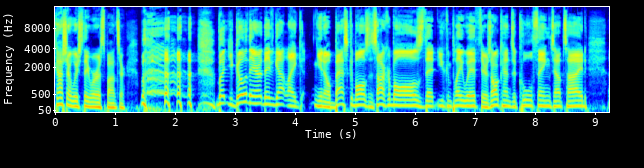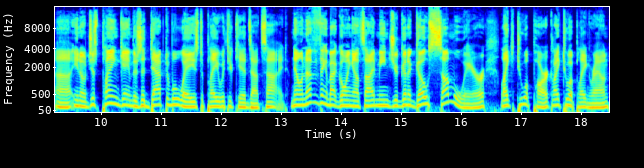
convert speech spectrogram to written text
Gosh, I wish they were a sponsor. but you go there, they've got like you know basketballs and soccer balls that you can play with. There's all kinds of cool cool things outside. Uh, you know, just playing game. There's adaptable ways to play with your kids outside. Now, another thing about going outside means you're going to go somewhere, like to a park, like to a playground,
